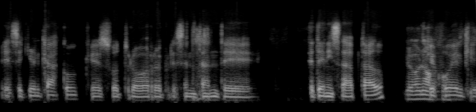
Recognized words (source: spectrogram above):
Ezequiel Casco, que es otro representante de tenis adaptado, que fue el que,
